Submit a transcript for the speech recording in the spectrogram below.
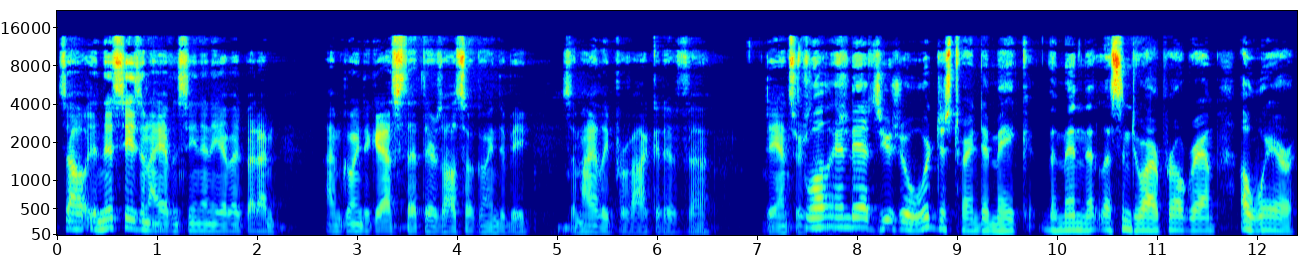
So in this season, I haven't seen any of it, but I'm I'm going to guess that there's also going to be some highly provocative uh, dancers. Well, and show. as usual, we're just trying to make the men that listen to our program aware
